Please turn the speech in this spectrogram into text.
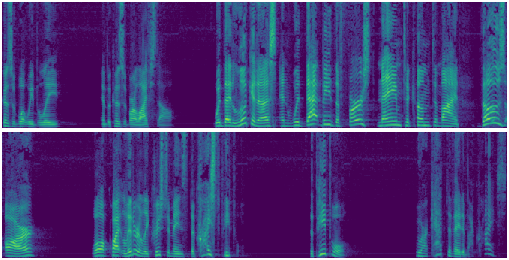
because of what we believe and because of our lifestyle. Would they look at us and would that be the first name to come to mind? Those are, well, quite literally, Christian means the Christ people, the people who are captivated by Christ.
